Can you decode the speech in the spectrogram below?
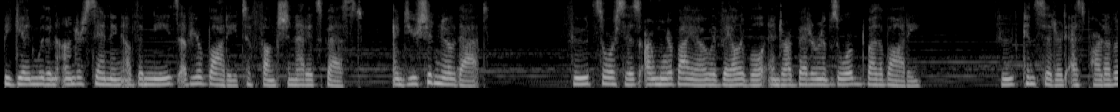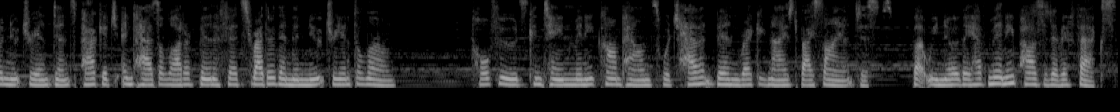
Begin with an understanding of the needs of your body to function at its best, and you should know that. Food sources are more bioavailable and are better absorbed by the body. Food considered as part of a nutrient dense package and has a lot of benefits rather than the nutrient alone. Whole foods contain many compounds which haven't been recognized by scientists, but we know they have many positive effects.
